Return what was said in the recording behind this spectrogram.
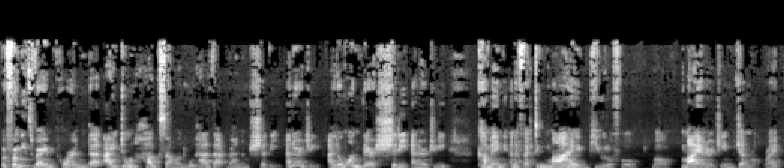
But for me, it's very important that I don't hug someone who has that random shitty energy. I don't want their shitty energy coming and affecting my beautiful, well, my energy in general, right?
